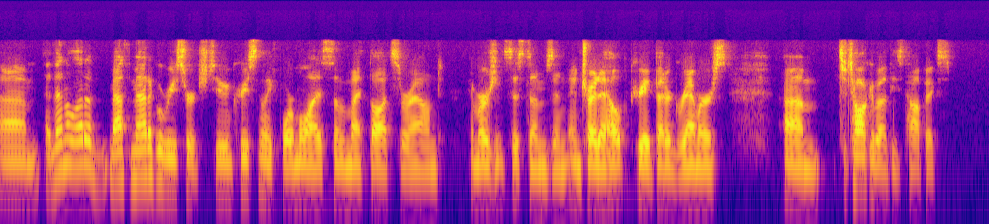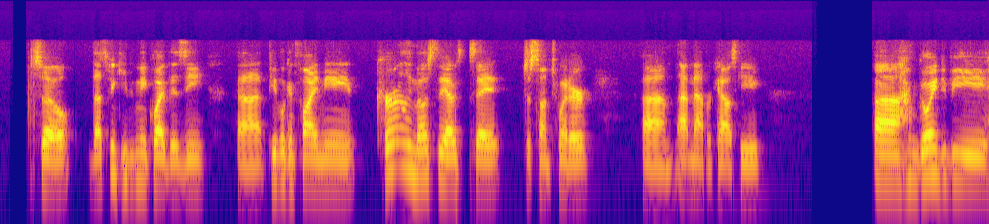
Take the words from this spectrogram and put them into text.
um, and then a lot of mathematical research to increasingly formalize some of my thoughts around emergent systems and, and try to help create better grammars um, to talk about these topics so that's been keeping me quite busy uh, people can find me currently mostly i would say just on twitter um, at matt Pirkowski. Uh, I'm going to be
